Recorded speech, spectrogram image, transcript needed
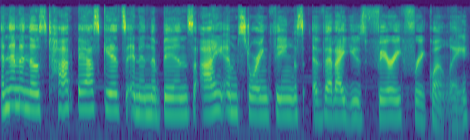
And then in those top baskets and in the bins, I am storing things that I use very frequently.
